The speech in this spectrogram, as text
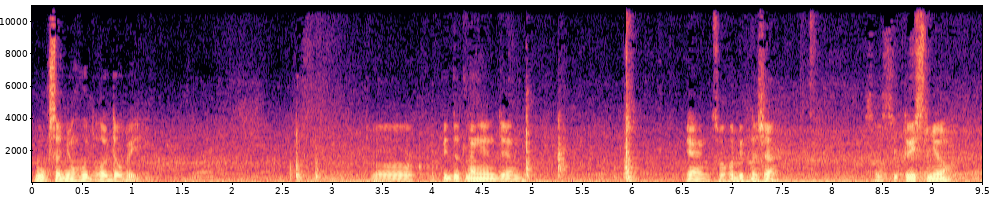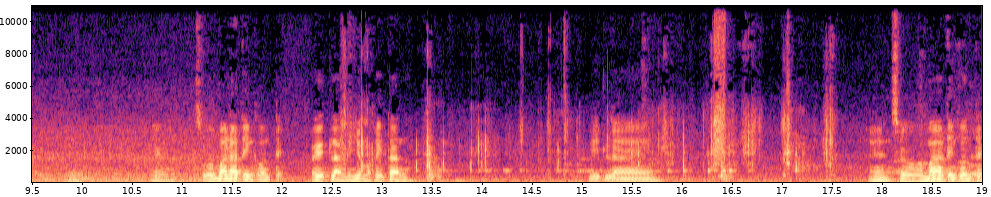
Buksan yung hood all the way. So, pindot lang yan dyan. Yan. So, kabit na siya. So, si twist nyo. Yan. So, baba natin konti. Wait lang, din nyo makita, no? Wait lang. Yan. So, baba natin konti.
